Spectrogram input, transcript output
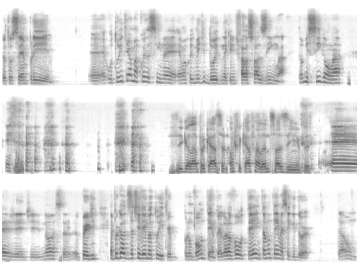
eu tô sempre... É, o Twitter é uma coisa assim, né? É uma coisa meio de doido, né? Que a gente fala sozinho lá. Então me sigam lá. Sigam lá pro Castro não ficar falando sozinho. É, gente, nossa, eu perdi. É porque eu desativei meu Twitter por um bom tempo e agora eu voltei, então não tem mais seguidor. Então,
